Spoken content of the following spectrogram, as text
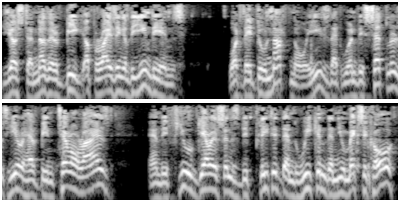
just another big uprising of the Indians. What they do not know is that when the settlers here have been terrorized and the few garrisons depleted and weakened in New Mexico,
